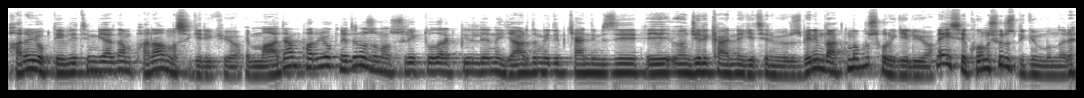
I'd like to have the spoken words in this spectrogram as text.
para yok. Devletin bir yerden para alması gerekiyor. E madem para yok neden o zaman sürekli olarak birilerine yardım edip kendimizi e, öncelik haline getirmiyoruz? Benim de aklıma bu soru geliyor. Neyse konuşuruz bir gün bunları.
